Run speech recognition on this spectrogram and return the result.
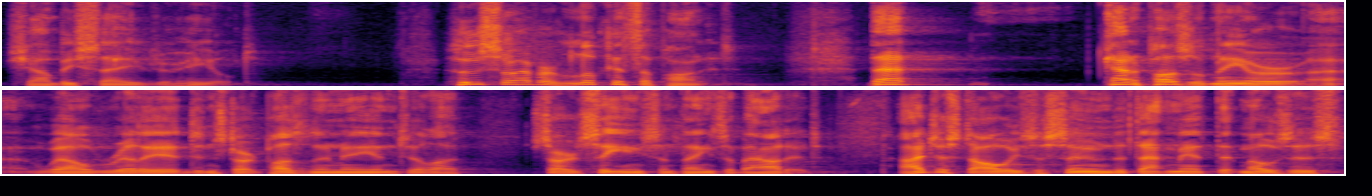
shall be saved or healed. Whosoever looketh upon it. That kind of puzzled me, or, uh, well, really, it didn't start puzzling me until I started seeing some things about it. I just always assumed that that meant that Moses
